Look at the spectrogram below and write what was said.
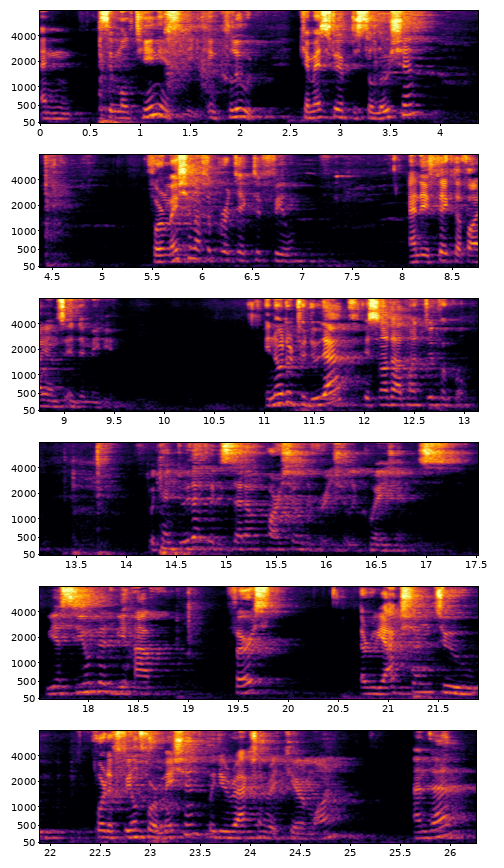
and simultaneously include chemistry of dissolution, formation of the protective film, and the effect of ions in the medium. In order to do that, it's not that much difficult. We can do that with a set of partial differential equations. We assume that we have first a reaction to for the film formation with the reaction rate Kr1, and then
